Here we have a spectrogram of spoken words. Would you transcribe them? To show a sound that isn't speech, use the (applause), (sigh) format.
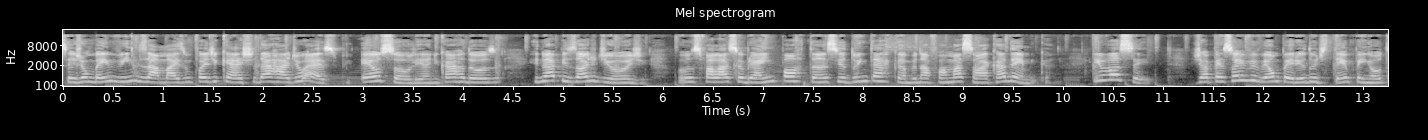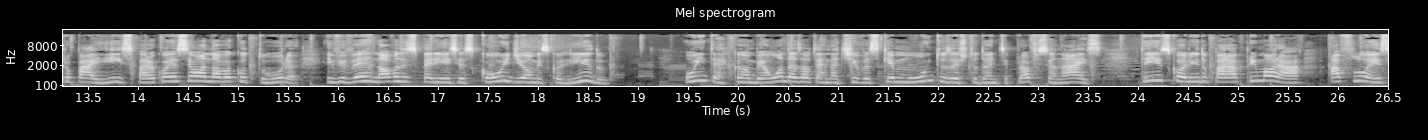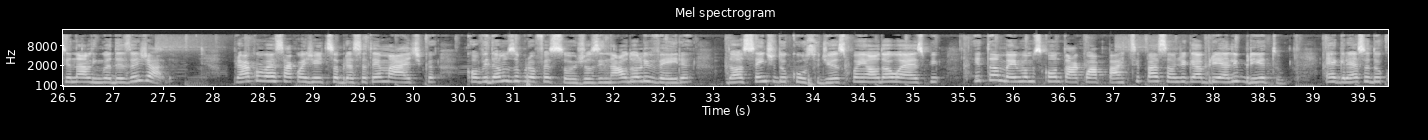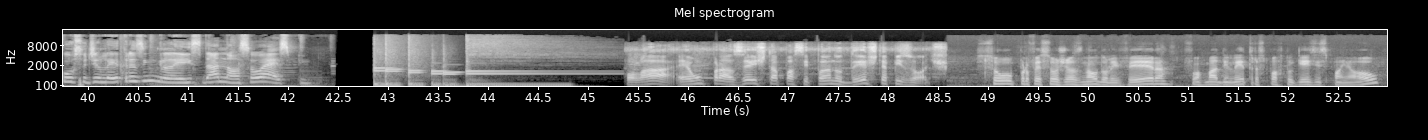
Sejam bem-vindos a mais um podcast da Rádio ESP. Eu sou Liane Cardoso e no episódio de hoje vamos falar sobre a importância do intercâmbio na formação acadêmica. E você? Já pensou em viver um período de tempo em outro país para conhecer uma nova cultura e viver novas experiências com o idioma escolhido? O intercâmbio é uma das alternativas que muitos estudantes e profissionais têm escolhido para aprimorar a fluência na língua desejada. Para conversar com a gente sobre essa temática, convidamos o professor Josinaldo Oliveira, docente do curso de Espanhol da UESP, e também vamos contar com a participação de Gabriele Brito, egressa do curso de Letras Inglês da nossa UESP. Olá, é um prazer estar participando deste episódio. Sou o professor Josnaldo Oliveira, formado em Letras Português e Espanhol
